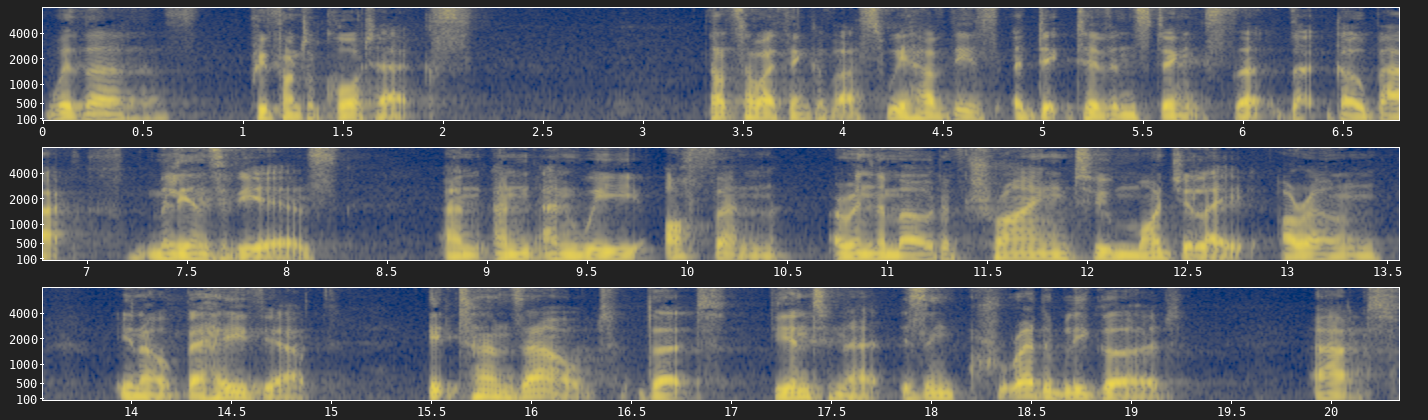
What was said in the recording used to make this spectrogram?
with a prefrontal cortex. That's how I think of us. We have these addictive instincts that, that go back millions of years. And, and, and we often are in the mode of trying to modulate our own you know, behavior. It turns out that the internet is incredibly good at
